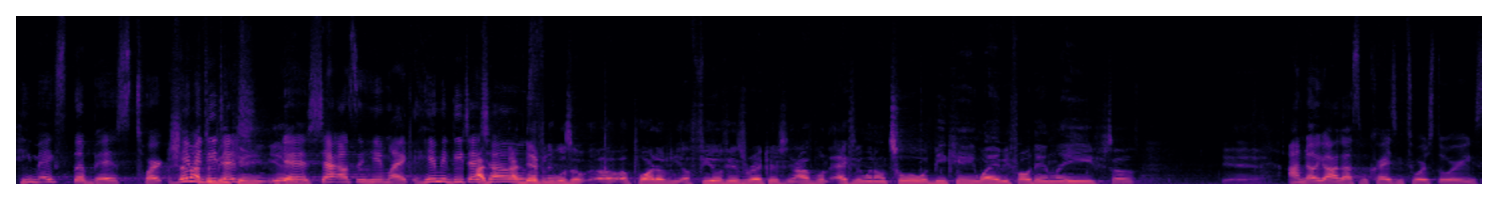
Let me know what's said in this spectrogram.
He makes the best twerk. Shout him out and to DJ. BeatKing, yeah. Yes, shout out to him. Like him and DJ I, Chose. I definitely was a, a, a part of a few of his records. I went, actually went on tour with BeatKing way before then leave. So, yeah, I know y'all got some crazy tour stories.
